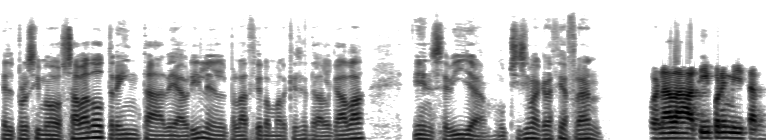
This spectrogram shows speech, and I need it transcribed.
el próximo sábado 30 de abril en el Palacio de los Marqueses de la Algaba, en Sevilla. Muchísimas gracias, Fran. Pues nada, a ti por invitarme.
